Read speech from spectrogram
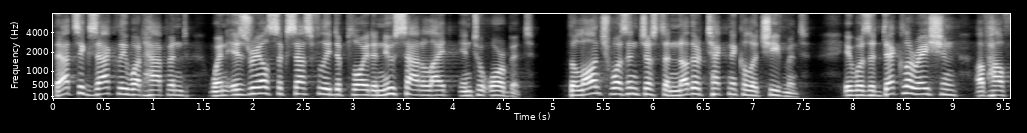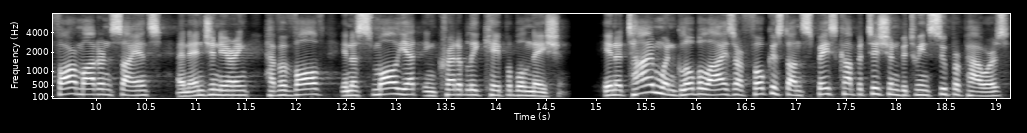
That's exactly what happened when Israel successfully deployed a new satellite into orbit. The launch wasn't just another technical achievement. It was a declaration of how far modern science and engineering have evolved in a small yet incredibly capable nation. In a time when global eyes are focused on space competition between superpowers,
